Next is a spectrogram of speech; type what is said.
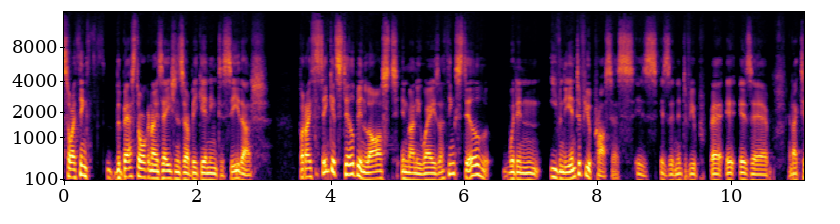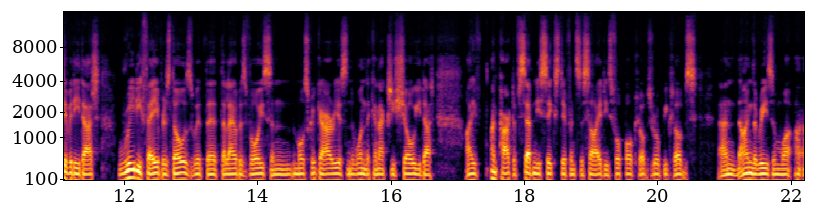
So I think the best organizations are beginning to see that. But I think it's still been lost in many ways. I think still within even the interview process is is an interview uh, is a an activity that really favors those with the, the loudest voice and the most gregarious and the one that can actually show you that i am part of 76 different societies, football clubs, rugby clubs, and I'm the reason why uh,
